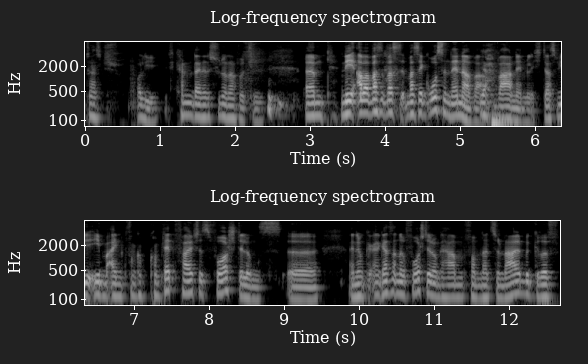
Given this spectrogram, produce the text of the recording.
du hast Olli, ich kann deine Schüler nachvollziehen. ähm, nee, aber was, was, was der große Nenner war, ja. war nämlich, dass wir eben ein komplett falsches Vorstellungs, äh, eine, eine ganz andere Vorstellung haben vom Nationalbegriff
